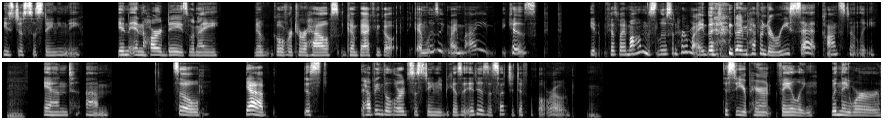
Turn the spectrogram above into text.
He's just sustaining me in in hard days when I, you know, go over to her house and come back and go. I think I'm losing my mind because, you know, because my mom's losing her mind and I'm having to reset constantly. Mm. And um, so, yeah, just having the Lord sustain me because it is a, such a difficult road Mm. to see your parent failing when they were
